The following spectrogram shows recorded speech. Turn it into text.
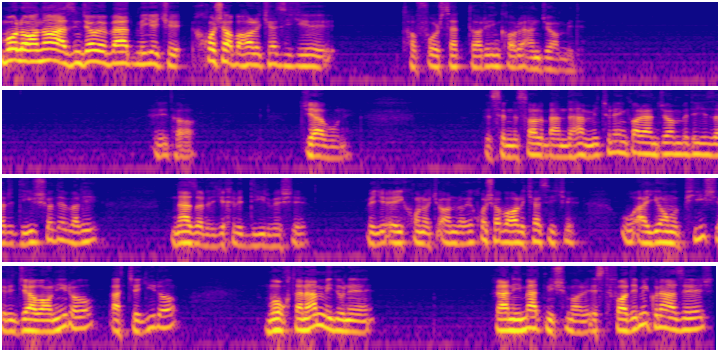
مولانا از اینجا به بعد میگه که خوشا به حال کسی که تا فرصت داره این کار رو انجام میده. یعنی تا جوونه. به سن سال بنده هم می‌تونه این کار انجام بده. یه ذره دیر شده ولی نذاره دیگه خیلی دیر بشه. بگه ای خنک آن را خوشا به حال کسی که او ایام پیش یعنی جوانی رو بچگی رو مقتنم می‌دونه غنیمت میشماره استفاده می‌کنه ازش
